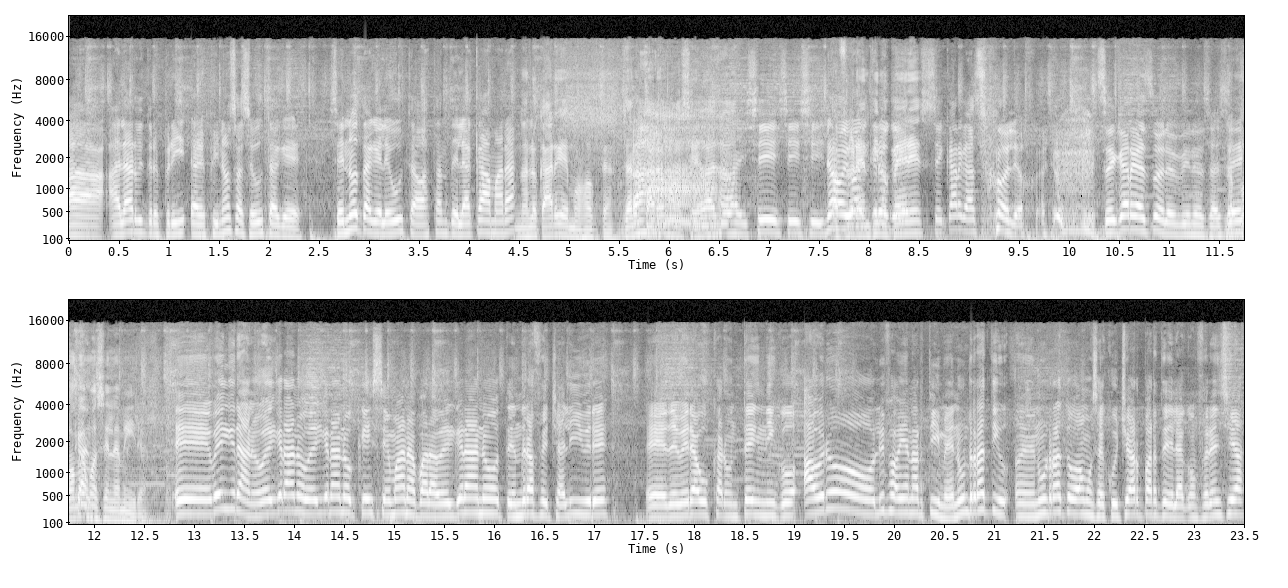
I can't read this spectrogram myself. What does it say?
A- al árbitro Espri- a Espinosa se gusta que Se nota que le gusta bastante la cámara. Nos lo carguemos, Octa. Ya nos cargamos a Ceballos. Ay, sí, sí, sí. No, Florentino creo que Pérez. se carga solo. se carga solo Espinosa. Lo descansa. pongamos en la mira. Eh, Belgrano, Belgrano, Belgrano, qué semana para Belgrano, tendrá fecha libre, eh, deberá buscar un técnico. Habló Luis Fabián Artime, en un, rato, en un rato vamos a escuchar parte de la conferencia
